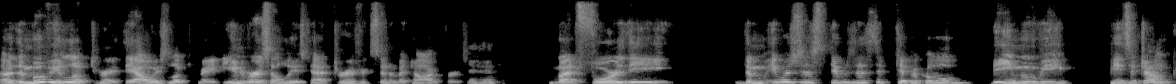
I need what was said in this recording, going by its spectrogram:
Uh, the movie looked great. They always looked great. Universal at least had terrific cinematographers. Mm-hmm. But for the the it was just it was just a typical B movie piece of junk.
